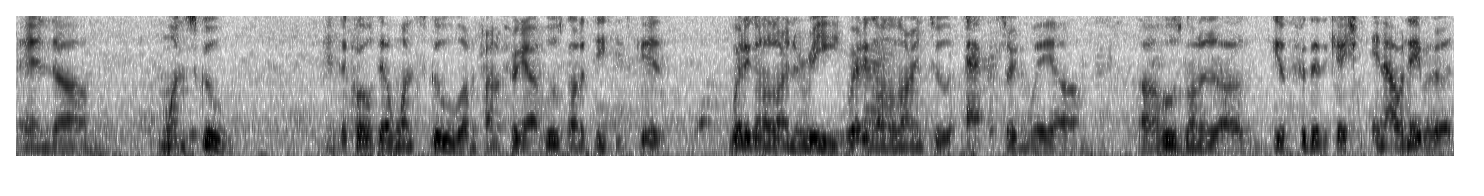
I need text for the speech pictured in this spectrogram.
and um, one school. And to close that one school, I'm trying to figure out who's going to teach these kids, where they're going to learn to read, where they're going to learn to act a certain way, um, uh, who's going to uh, give physical education in our neighborhood.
